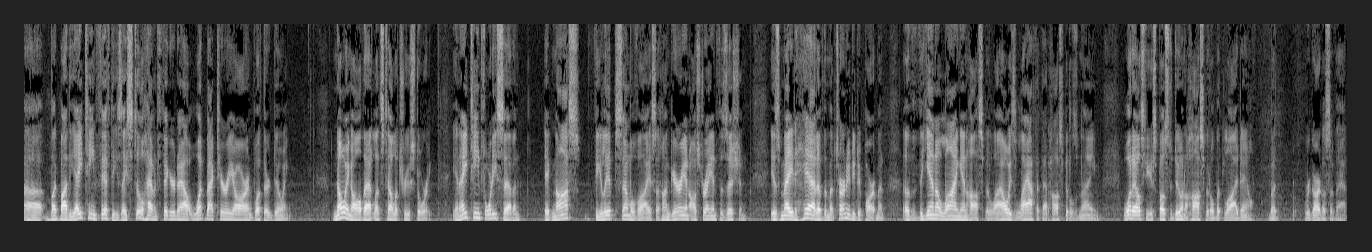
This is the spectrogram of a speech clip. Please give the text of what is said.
Uh, but by the 1850s, they still haven't figured out what bacteria are and what they're doing. Knowing all that, let's tell a true story. In 1847, Ignaz Philipp Semmelweis, a Hungarian Australian physician, is made head of the maternity department of the Vienna Lying In Hospital. I always laugh at that hospital's name. What else are you supposed to do in a hospital but lie down? But regardless of that,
